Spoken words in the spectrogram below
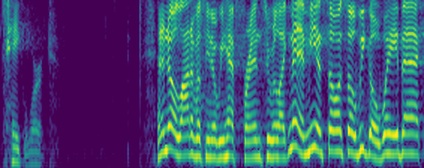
take work. And I know a lot of us, you know, we have friends who are like, man, me and so and so, we go way back.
